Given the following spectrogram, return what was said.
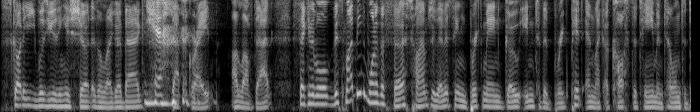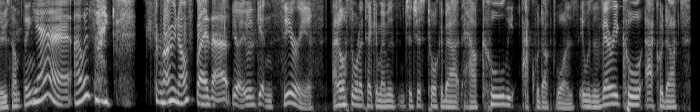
Scotty was using his shirt as a Lego bag. Yeah. That's great. I love that. Second of all, this might be one of the first times we've ever seen Brickman go into the brick pit and like accost a team and tell them to do something. Yeah, I was like thrown off by that. Yeah, it was getting serious. I also want to take a moment to just talk about how cool the aqueduct was. It was a very cool aqueduct.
